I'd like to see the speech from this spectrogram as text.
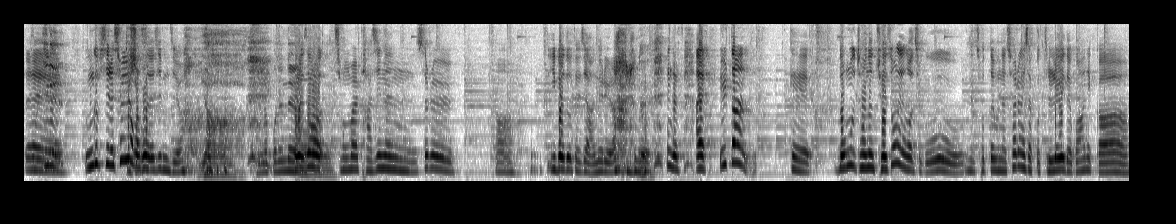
네. 일을 응급실에 실려갔어요? 심지어. 야, 큰일 날 뻔했네요. 그래서 네. 정말 다시는 술을 어, 입에도 되지 않으리라라고 네. 생각. 아 일단 이렇게 너무 저는 죄송해가지고 저 때문에 촬영이 자꾸 딜레이되고 하니까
